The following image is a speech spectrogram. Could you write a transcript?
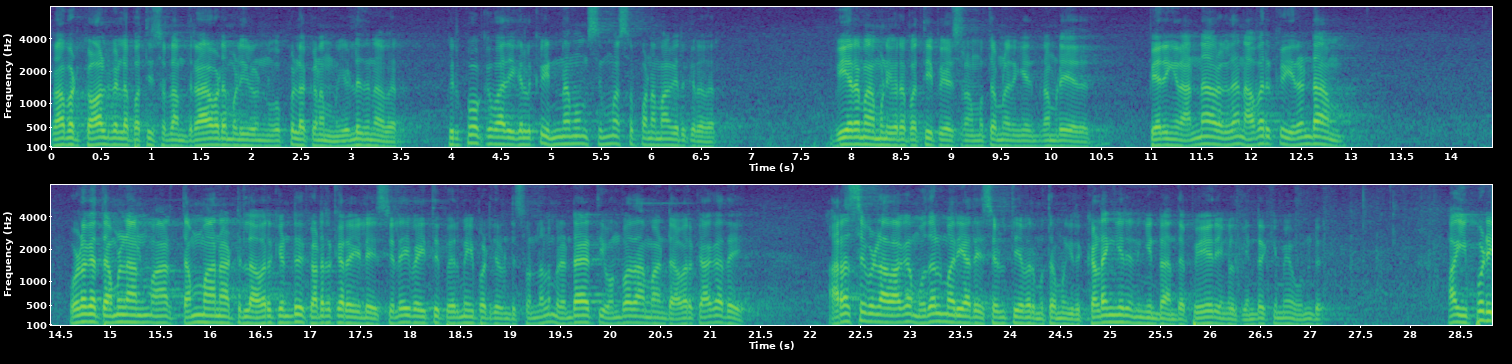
ராபர்ட் கால்வெல்லை பற்றி சொல்லலாம். திராவிட மொழிகளின் ஒப்பிலக்கணம் எழுதினவர். பிற்போக்குவாதிகளுக்கு இன்னமும் சிம்ம சொப்பனமாக இருக்கிறவர். வீரமாமுனிவரை பற்றி பேசுகிறோம் முத்தமிழறிஞர் நம்முடைய பேரறிஞர் அண்ணா அவர்கள் தான் அவருக்கு இரண்டாம் உலக தமிழ்நான் மா தம் மாநாட்டில் அவருக்கென்று கடற்கரையிலே சிலை வைத்து பெருமைப்படுத்தியவர் என்று சொன்னாலும் ரெண்டாயிரத்தி ஒன்பதாம் ஆண்டு அவருக்காக அதை அரசு விழாவாக முதல் மரியாதை செலுத்தியவர் முத்தமிழ் கலைஞர் என்கின்ற அந்த பெயர் எங்களுக்கு இன்றைக்குமே உண்டு. ஆக இப்படி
